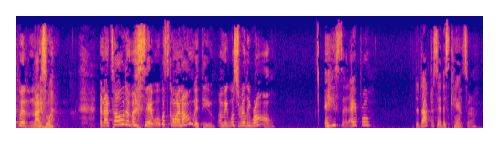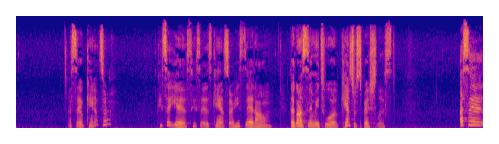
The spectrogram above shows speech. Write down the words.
put it a nice way. And I told him, I said, well, what's going on with you? I mean, what's really wrong? And he said, April, the doctor said it's cancer. I said, cancer? He said, yes. He said, it's cancer. He said, um, they're going to send me to a cancer specialist. I said,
